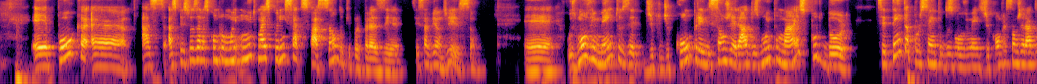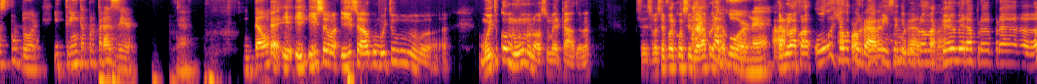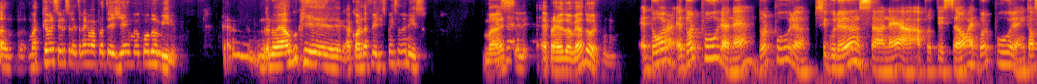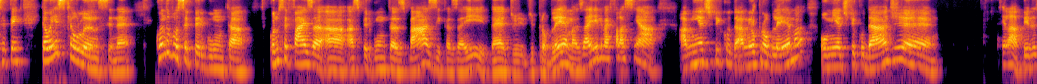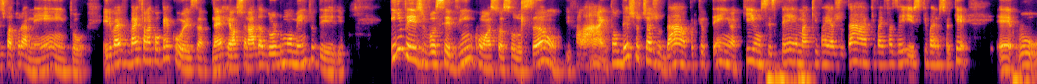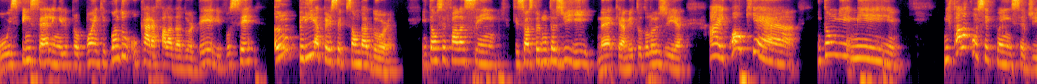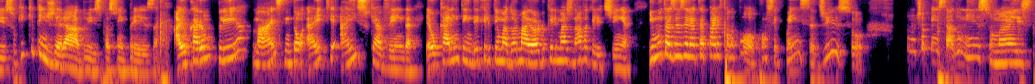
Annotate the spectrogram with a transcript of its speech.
é, pouca, é, as, as pessoas elas compram muito, muito, mais por insatisfação do que por prazer. Vocês sabiam disso? É, os movimentos de, de compra eles são gerados muito mais por dor. 70% dos movimentos de compra são gerados por dor e 30% por prazer. Né? Então. É, e, e isso, é, isso é algo muito, muito comum no nosso mercado, né? Se, se você for considerar, por exemplo, né? o cara não vai falar, hoje eu acordei pensando em comprar uma né? câmera para uma câmera de segurança eletrônica para proteger o meu condomínio. Cara, não é algo que acorda feliz pensando nisso. Mas é, ele, é para resolver a dor. É dor, é dor pura, né? Dor pura. Segurança, né? A, a proteção é dor pura. Então você tem. Então, esse que é o lance, né? Quando você pergunta quando você faz a, a, as perguntas básicas aí, né, de, de, problemas, aí ele vai falar assim, ah, a minha dificuldade, meu problema ou minha dificuldade é, sei lá, perda de faturamento, ele vai, vai falar qualquer coisa, né, relacionada à dor do momento dele. Em vez de você vir com a sua solução e falar, ah, então deixa eu te ajudar, porque eu tenho aqui um sistema que vai ajudar, que vai fazer isso, que vai não sei o quê, É, o, o spin selling ele propõe que quando o cara fala da dor dele, você amplia a percepção da dor. Então você fala assim, que são as perguntas de I, né? Que é a metodologia. Ah, e qual que é? A... Então me, me, me fala a consequência disso. O que, que tem gerado isso para sua empresa? Aí o cara amplia mais. Então aí que é isso que é a venda é o cara entender que ele tem uma dor maior do que ele imaginava que ele tinha. E muitas vezes ele até para e fala, pô, consequência disso? Eu não tinha pensado nisso, mas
